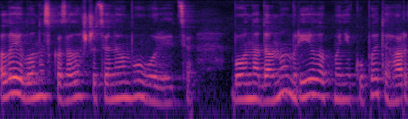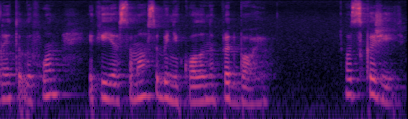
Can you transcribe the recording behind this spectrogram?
але Ілона сказала, що це не обговорюється, бо вона давно мріяла б мені купити гарний телефон, який я сама собі ніколи не придбаю. От скажіть,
